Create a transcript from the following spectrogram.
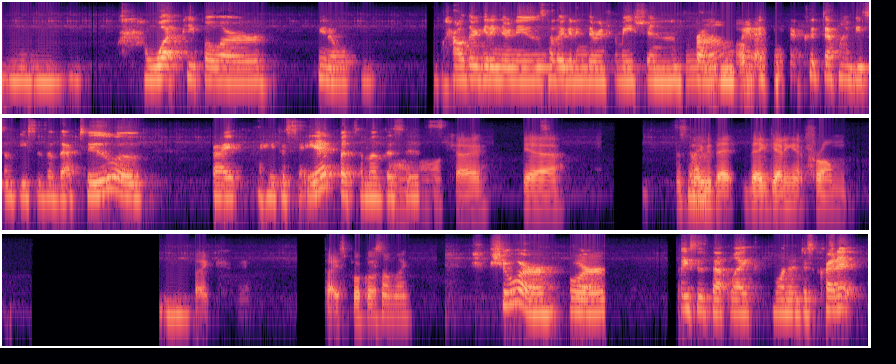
mm, what people are, you know, how they're getting their news, how they're getting their information from. Right? I think there could definitely be some pieces of that too. Of right, I hate to say it, but some of this is Oh, okay. Yeah. Because So- maybe they they're getting it from mm, like Facebook or something. sure, or places that like want to discredit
